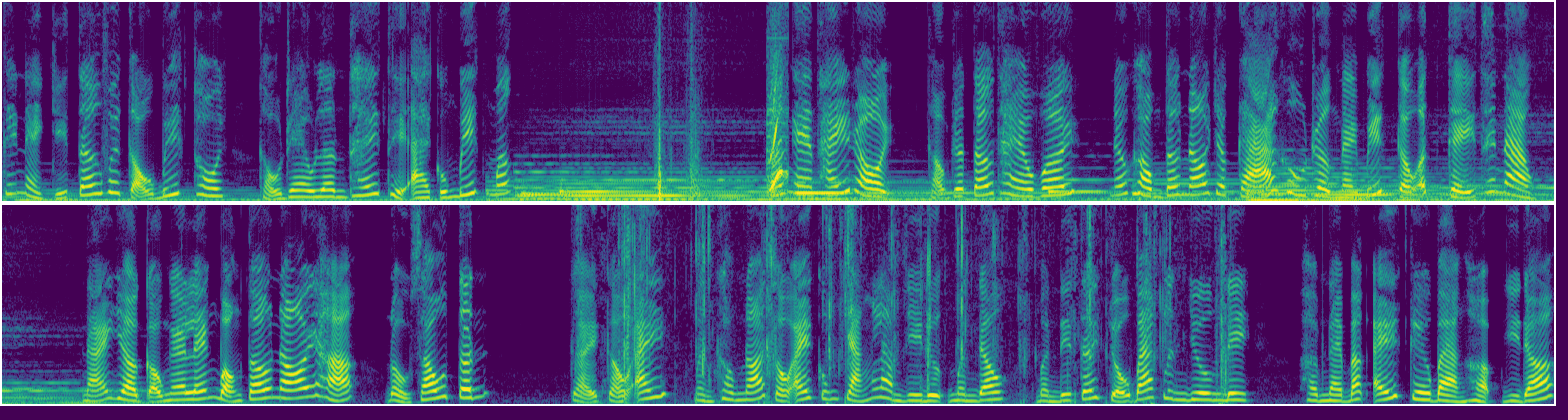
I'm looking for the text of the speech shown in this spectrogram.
Cái này chỉ tớ với cậu biết thôi. Cậu reo lên thế thì ai cũng biết mất. Tớ nghe thấy rồi. Cậu cho tớ theo với. Nếu không tớ nói cho cả khu rừng này biết cậu ích kỷ thế nào. Nãy giờ cậu nghe lén bọn tớ nói hả? Đồ xấu tính. Kệ cậu ấy. Mình không nói cậu ấy cũng chẳng làm gì được mình đâu. Mình đi tới chỗ bác Linh Dương đi. Hôm nay bác ấy kêu bàn họp gì đó.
